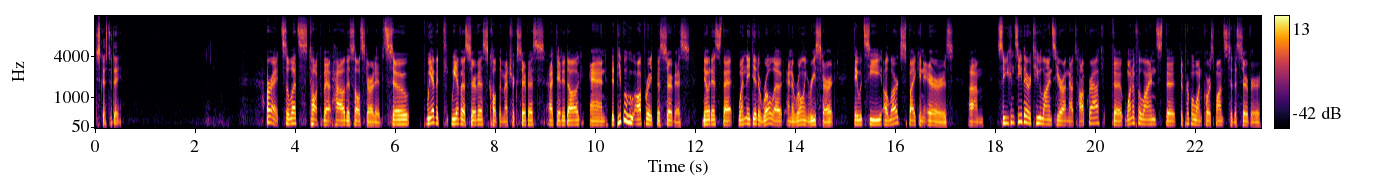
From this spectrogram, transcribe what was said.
discuss today. All right, so let's talk about how this all started. So we have a we have a service called the metric service at Datadog, and the people who operate the service noticed that when they did a rollout and a rolling restart, they would see a large spike in errors. Um, so you can see there are two lines here on that top graph. The one of the lines, the the purple one, corresponds to the server,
